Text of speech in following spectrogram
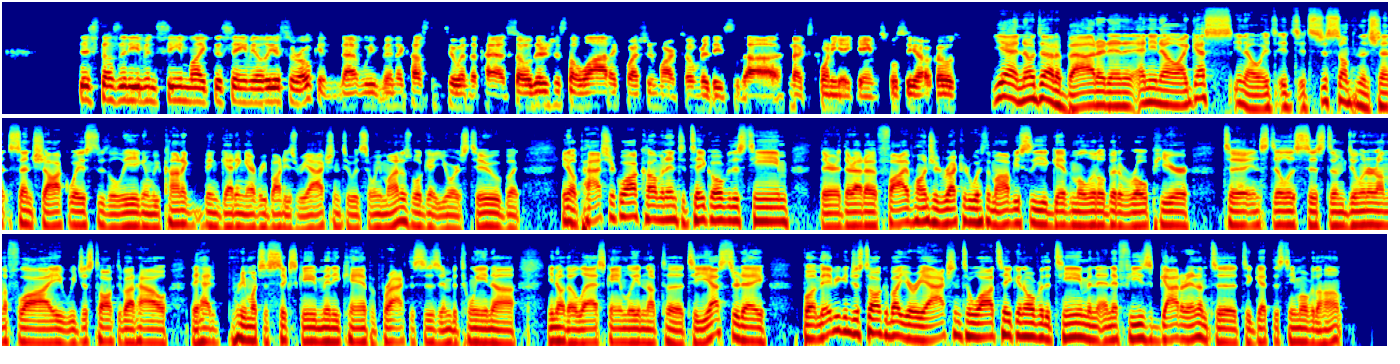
this doesn't even seem like the same Ilya Sorokin that we've been accustomed to in the past. So there's just a lot of question marks over these uh, next 28 games. We'll see how it goes. Yeah, no doubt about it, and and you know, I guess you know it's it's it's just something that sent, shockwaves through the league, and we've kind of been getting everybody's reaction to it, so we might as well get yours too. But you know, Patrick Roy coming in to take over this team, they're they're at a 500 record with him. Obviously, you give him a little bit of rope here to instill his system, doing it on the fly. We just talked about how they had pretty much a six game mini camp of practices in between, uh, you know, their last game leading up to to yesterday. But maybe you can just talk about your reaction to Roy taking over the team and, and if he's got it in him to, to get this team over the hump.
